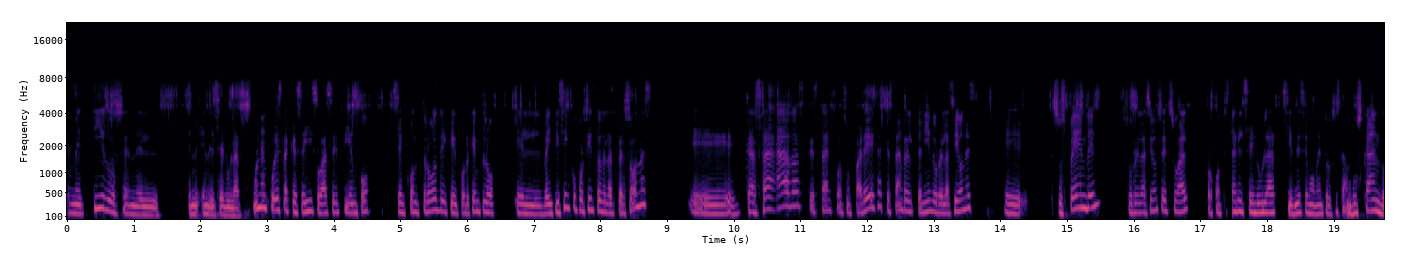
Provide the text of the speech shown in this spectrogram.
metidos en el, en, el celular. Una encuesta que se hizo hace tiempo se encontró de que, por ejemplo, el 25% de las personas eh, casadas que están con su pareja, que están teniendo relaciones, eh, suspenden su relación sexual por contestar el celular si en ese momento los están buscando.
